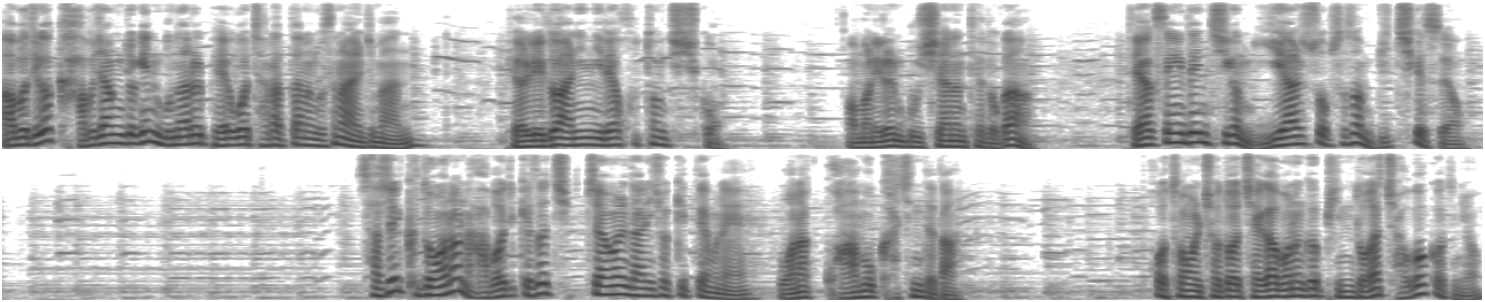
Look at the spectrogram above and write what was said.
아버지가 가부장적인 문화를 배우고 자랐다는 것은 알지만 별일도 아닌 일에 호통치시고 어머니를 무시하는 태도가 대학생이 된 지금 이해할 수 없어서 미치겠어요. 사실 그동안은 아버지께서 직장을 다니셨기 때문에 워낙 과묵하신 데다 호통을 쳐도 제가 보는 그 빈도가 적었거든요.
